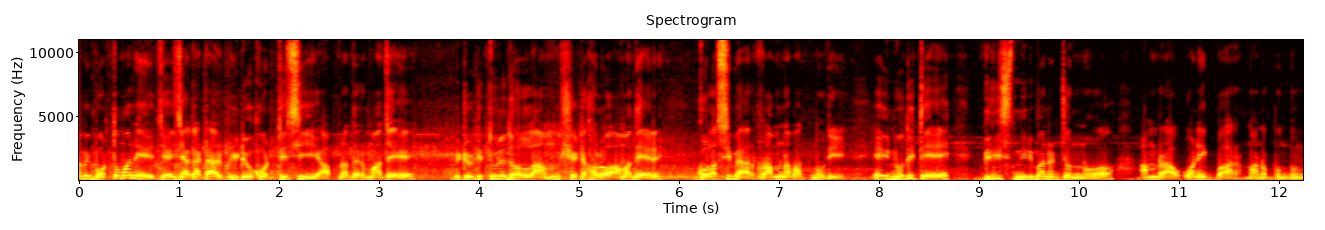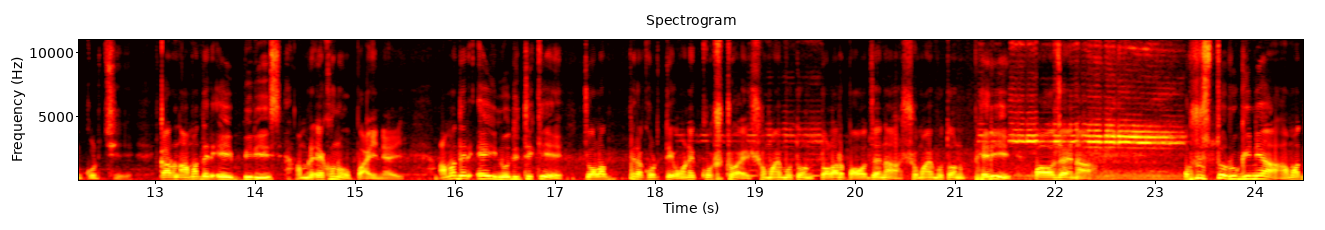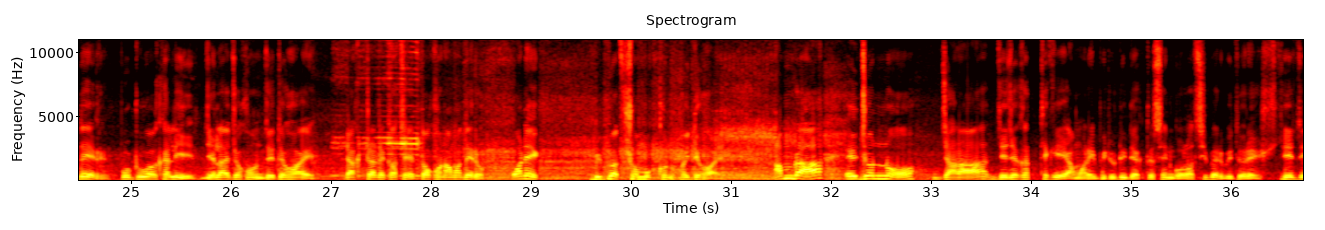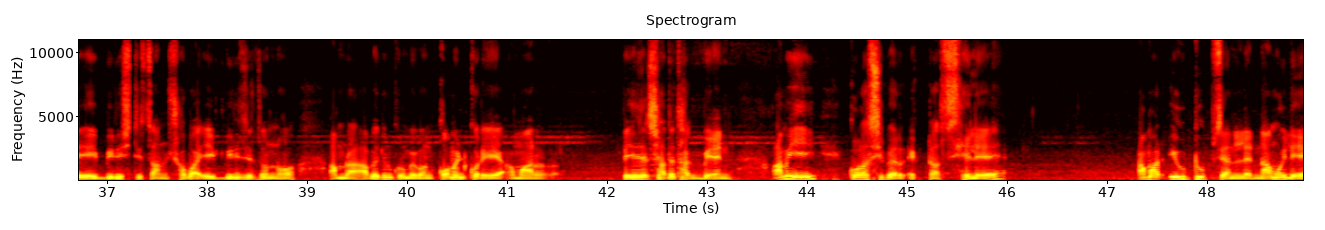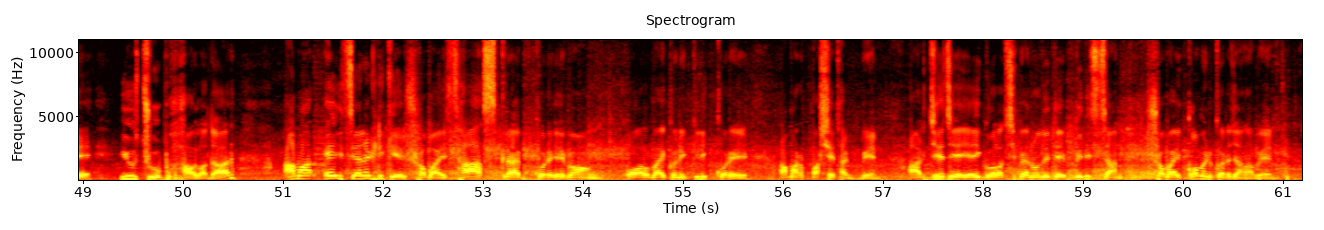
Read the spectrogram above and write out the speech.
আমি বর্তমানে যে জায়গাটার ভিডিও করতেছি, আপনাদের মাঝে ভিডিওটি তুলে ধরলাম, সেটা হলো আমাদের গলাসীমার রামনাবাদ নদী। এই নদীতে ব্রিজ নির্মাণের জন্য আমরা অনেকবার মানববন্ধন করছি, কারণ আমাদের এই ব্রিজ আমরা এখনও পাই নাই। আমাদের এই নদী থেকে চলাফেরা করতে অনেক কষ্ট হয়, সময় মতন ট্রলার পাওয়া যায় না, সময় মতন ফেরি পাওয়া যায় না। অসুস্থ রুগী নেওয়া আমাদের পটুয়াখালী জেলায় যখন যেতে হয় ডাক্তারের কাছে, তখন আমাদের অনেক বিপদ সম্মুখীন হইতে হয়। আমরা এই জন্য যারা যে জায়গার থেকে আমার এই ভিডিওটি দেখতেছেন গোলাশিপের ভিতরে যে যে এই ব্রিজটি চান সবাই, এই ব্রিজের জন্য আমরা আবেদন করব এবং কমেন্ট করে আমার পেজের সাথে থাকবেন। আমি গোলাশিপের একটা ছেলে, আমার ইউটিউব চ্যানেলের নাম হইলে ইউটিউব হাওলাদার। আমার এই চ্যানেলটিকে সবাই সাবস্ক্রাইব করে এবং অল বাইকনে ক্লিক করে আমার পাশে থাকবেন। আর যে যে এই গলাচিপা নদীতে ব্রিজ চান, সবাই কমেন্ট করে জানাবেন।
